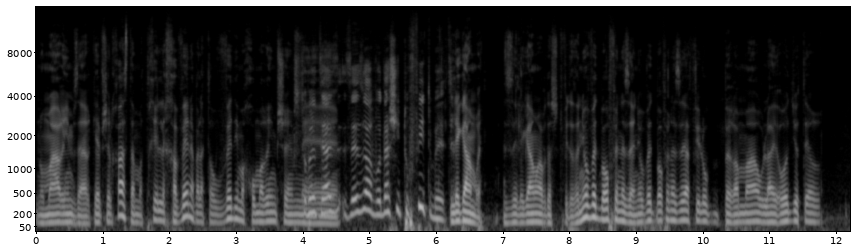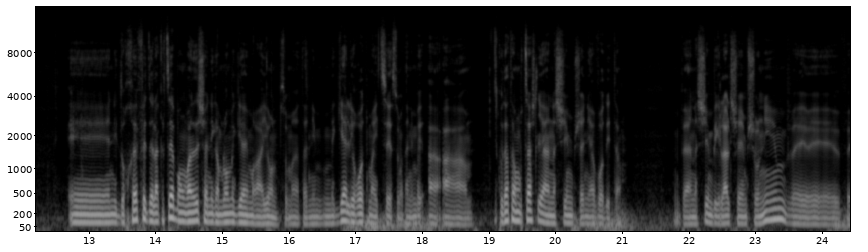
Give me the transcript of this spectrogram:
נאמר, אם זה ההרכב שלך, אז אתה מתחיל לכוון, אבל אתה עובד עם החומרים שהם... זאת אומרת, זה, זה איזו עבודה שיתופית בעצם. לגמרי. זה לגמרי עבודה שיתופית. אז אני עובד באופן הזה, אני עובד באופן הזה אפילו ברמה אולי עוד יותר... אה, אני דוחף את זה לקצה, במובן הזה שאני גם לא מגיע עם רעיון. זאת אומרת, אני מגיע לראות מה יצא. זאת אומרת, אני, נקודת המוצא שלי האנשים שאני אעבוד איתם. ואנשים בגלל שהם שונים, ו... ו...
